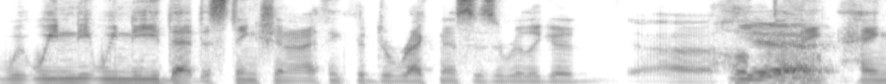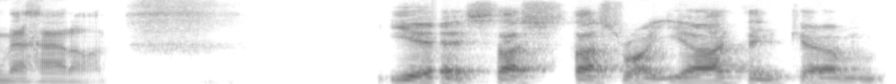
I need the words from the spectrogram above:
we, we need we need that distinction and i think the directness is a really good uh, hook yeah. to hang, hang the hat on yes that's that's right yeah i think um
